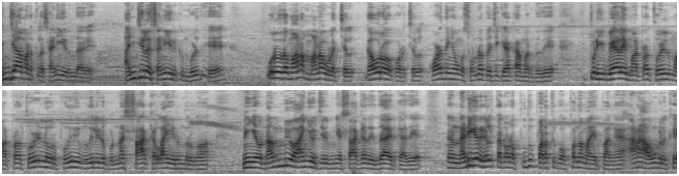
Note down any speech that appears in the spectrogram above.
அஞ்சாம் இடத்துல சனி இருந்தார். அஞ்சில் சனி இருக்கும் பொழுது ஒரு விதமான மன உளைச்சல் கௌரவ குறைச்சல் குழந்தைங்க அவங்க சொன்ன பேச்சு கேட்காம இருந்தது. இப்படி வேலை மாற்றம் தொழில் மாற்றம் தொழிலில் ஒரு புது முதலீடு பண்ணால் ஷாக்கெல்லாம் இருந்திருக்கும். நீங்கள் நம்பி வாங்கி வச்சுருப்பீங்க ஷாக் அது இதாக இருக்காது. நடிகர்கள் தன்னோட புது படத்துக்கு ஒப்பந்தமாயிருப்பாங்க. ஆனால் அவங்களுக்கு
